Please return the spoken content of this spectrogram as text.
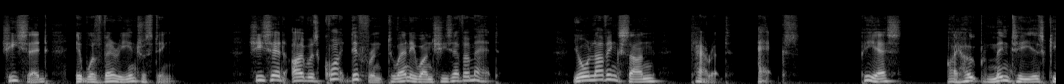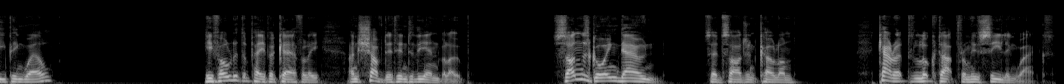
She said it was very interesting. She said I was quite different to anyone she's ever met. Your loving son, Carrot, X. P.S. I hope Minty is keeping well. He folded the paper carefully and shoved it into the envelope. Sun's going down, said Sergeant Colon. Carrot looked up from his sealing wax.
